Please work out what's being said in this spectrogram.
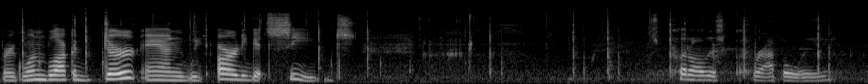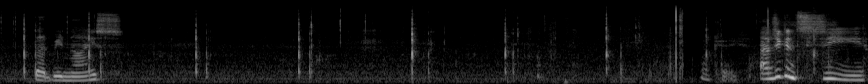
Break one block of dirt and we already get seeds. Put all this crap away. That'd be nice. Okay, as you can see,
